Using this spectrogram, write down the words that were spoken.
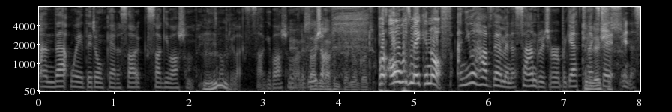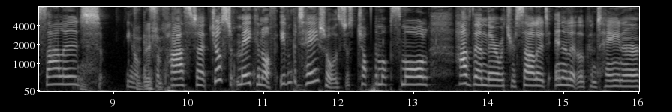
and that way they don't get a sog- soggy bottom because nobody likes a soggy bottom on a Mm. soggy goujon. bottoms are no good. But always make enough, and you'll have them in a sandwich or a baguette the next day, in a salad. you know, in some pasta. Just make enough. Even potatoes, just chop them up small. Have them there with your salad in a little container.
